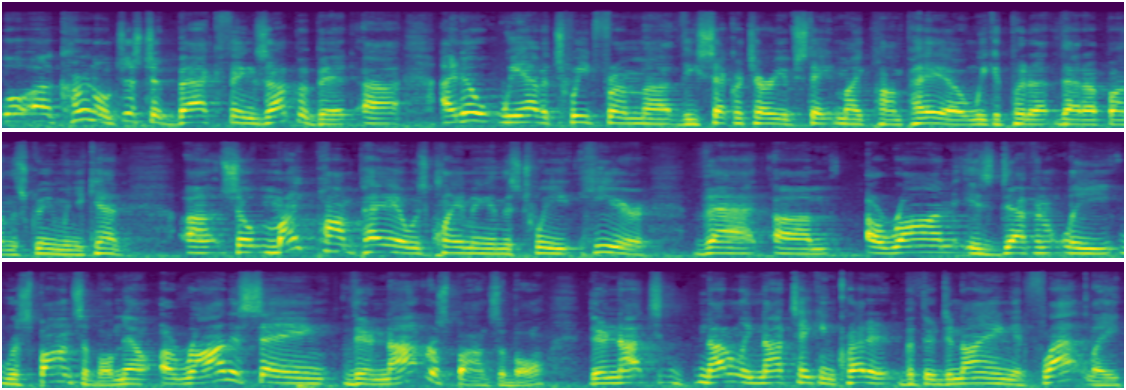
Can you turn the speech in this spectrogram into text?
Well, uh, Colonel, just to back things up a bit, uh, I know we have a tweet from uh, the Secretary of State, Mike Pompeo, and we could put uh, that up on the screen when you can. Uh, so Mike Pompeo is claiming in this tweet here that um, Iran is definitely responsible. Now, Iran is saying they're not responsible. They're not not only not taking credit, but they're denying it flatly.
